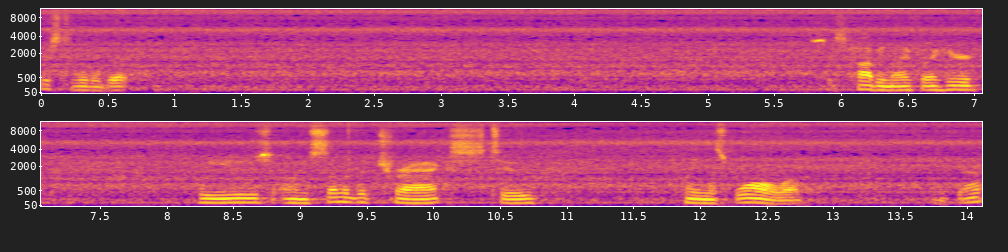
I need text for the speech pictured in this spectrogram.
just a little bit. This hobby knife right here we use on some of the tracks to clean this wall up like that.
